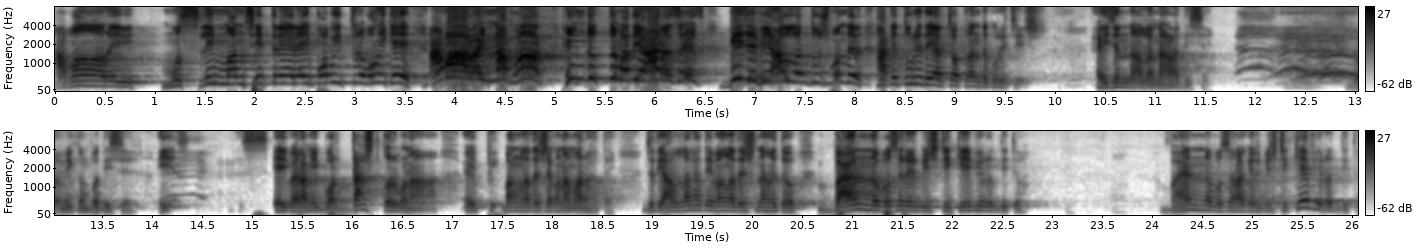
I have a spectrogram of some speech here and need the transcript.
আবার এই মুসলিম মানচিত্রের এই পবিত্র ভূমিকে আবার ওই নাফাক হিন্দুত্ববাদী R S S BJP Allah দুশ্মনদের হাতে তুলে দেওয়ার চক্রান্ত করেছিস। এই জন্য আল্লাহ নাড়া দিছে। ভূমিকম্প দিছে। এইবার আমি বরদাস্ত করব না। এই বাংলাদেশ এখন আমার হাতে। যদি আল্লাহর হাতে বাংলাদেশ না হতো বায়ান্ন বছরের বৃষ্টি কে ফেরত দিত? বায়ান্ন বছর আগের বৃষ্টি কে ফেরত দিত?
